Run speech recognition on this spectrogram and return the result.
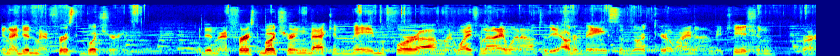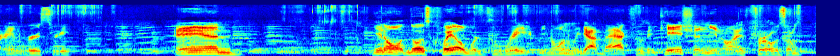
and I did my first butchering. I did my first butchering back in May before uh, my wife and I went out to the Outer Banks of North Carolina on vacation for our anniversary. And you know those quail were great. You know when we got back from vacation, you know I froze them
